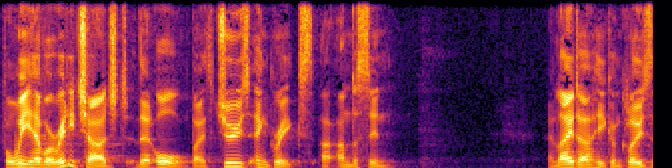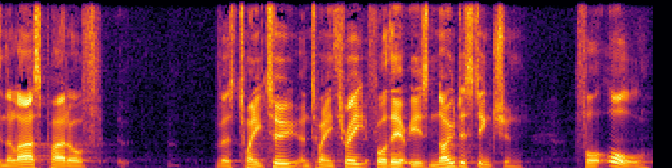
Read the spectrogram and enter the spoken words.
For we have already charged that all, both Jews and Greeks, are under sin. And later he concludes in the last part of verse 22 and 23 For there is no distinction, for all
